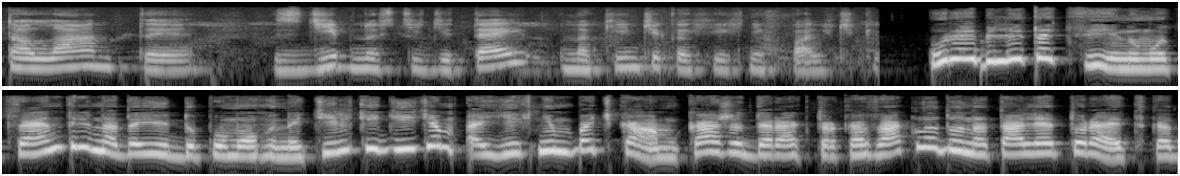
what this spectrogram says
таланти, здібності дітей на кінчиках їхніх пальчиків. У реабілітаційному центрі надають допомогу не тільки дітям, а й їхнім батькам, каже директорка закладу Наталія Турецька.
